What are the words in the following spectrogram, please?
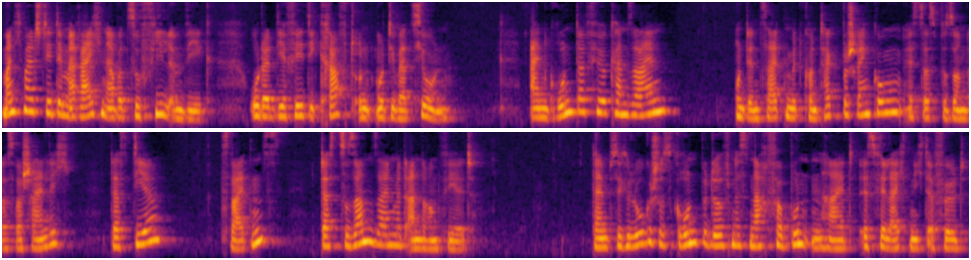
Manchmal steht dem Erreichen aber zu viel im Weg oder dir fehlt die Kraft und Motivation. Ein Grund dafür kann sein, und in Zeiten mit Kontaktbeschränkungen ist das besonders wahrscheinlich, dass dir zweitens das Zusammensein mit anderen fehlt. Dein psychologisches Grundbedürfnis nach Verbundenheit ist vielleicht nicht erfüllt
